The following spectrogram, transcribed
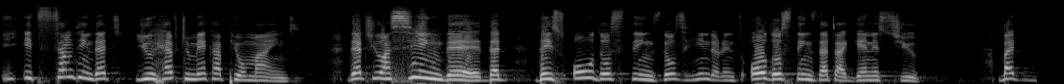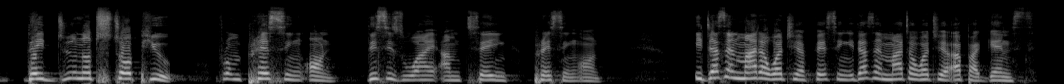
It's something that you have to make up your mind. That you are seeing there, that there's all those things, those hindrances, all those things that are against you. But they do not stop you from pressing on. This is why I'm saying pressing on. It doesn't matter what you're facing, it doesn't matter what you're up against.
